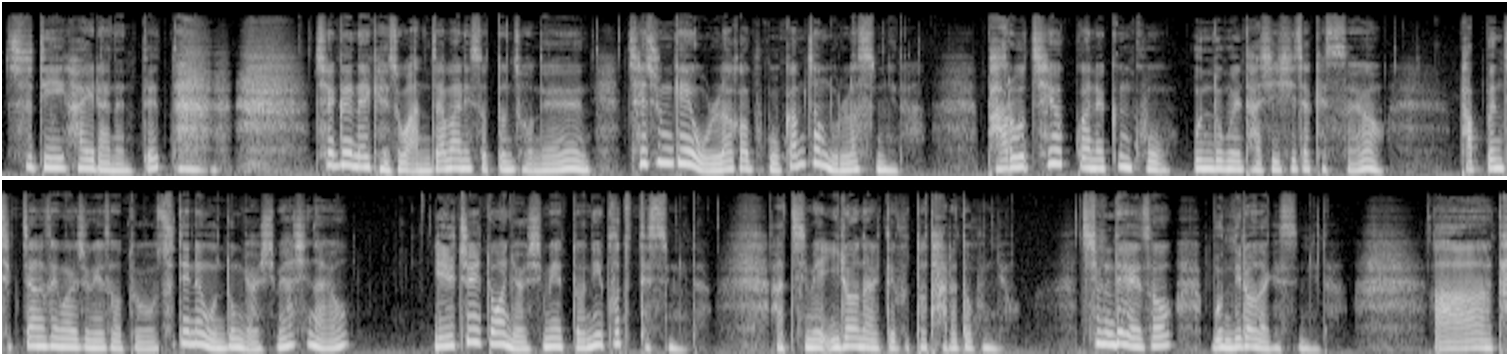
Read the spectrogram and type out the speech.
수디 하이라는 뜻. 최근에 계속 앉아만 있었던 저는 체중계에 올라가 보고 깜짝 놀랐습니다. 바로 체육관을 끊고 운동을 다시 시작했어요. 바쁜 직장 생활 중에서도 수디는 운동 열심히 하시나요? 일주일 동안 열심히 했더니 뿌듯했습니다. 아침에 일어날 때부터 다르더군요. 침대에서 못 일어나겠습니다. 아, 다,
